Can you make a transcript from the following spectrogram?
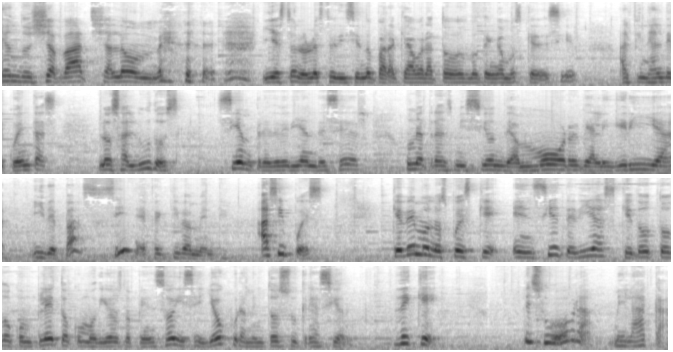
Shabbat Shalom. y esto no lo estoy diciendo para que ahora todos lo tengamos que decir. Al final de cuentas, los saludos siempre deberían de ser una transmisión de amor, de alegría y de paz, sí, efectivamente. Así pues, quedémonos pues que en siete días quedó todo completo como Dios lo pensó y selló, juramentó su creación. ¿De qué? De su obra, Melaka,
